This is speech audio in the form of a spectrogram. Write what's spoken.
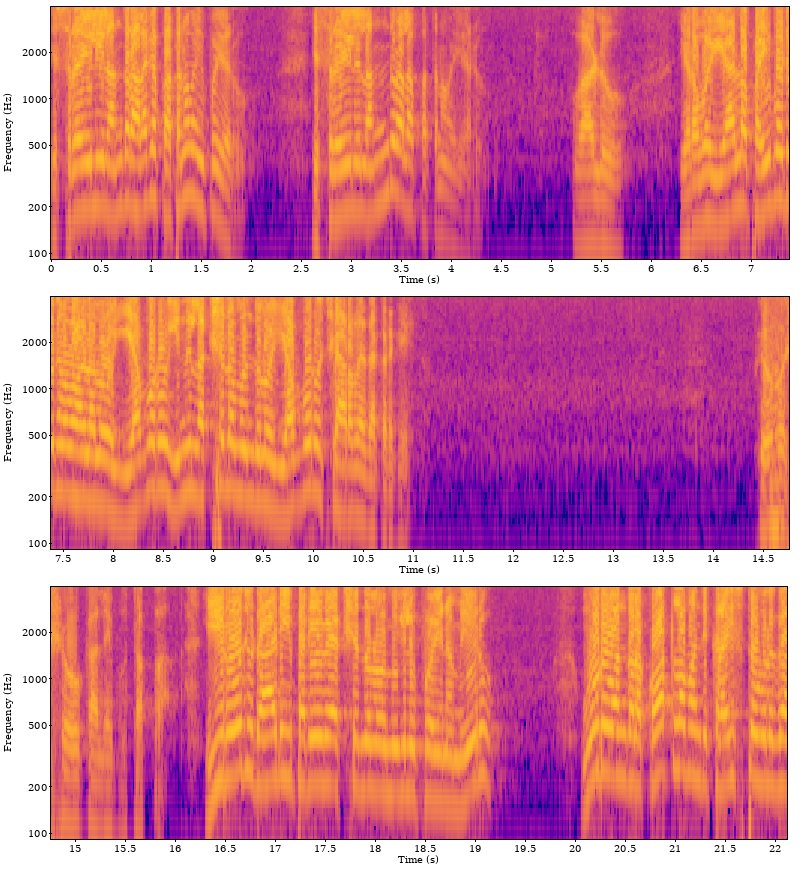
ఇస్రాయేలీలందరూ అలాగే పతనం అయిపోయారు. ఇస్రాయేలీలందరూ అలా పతనం అయ్యారు. వాళ్ళు ఇరవై ఏళ్ళ పైబడిన వాళ్ళలో ఎవరు ఇన్ని లక్షల మందిలో ఎవరు చేరలేదు అక్కడికి? వ్యూహశోకాలేవు తప్ప. ఈరోజు డాడీ పర్యవేక్షణలో మిగిలిపోయిన మీరు మూడు వందల కోట్ల మంది క్రైస్తవులుగా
